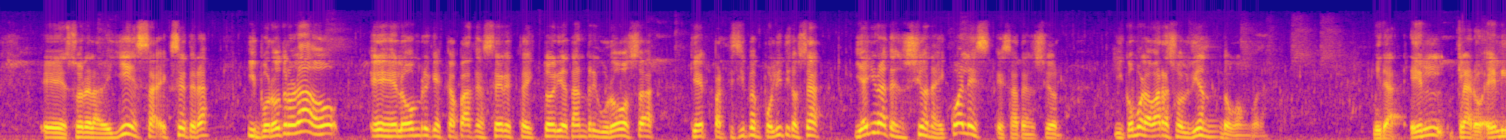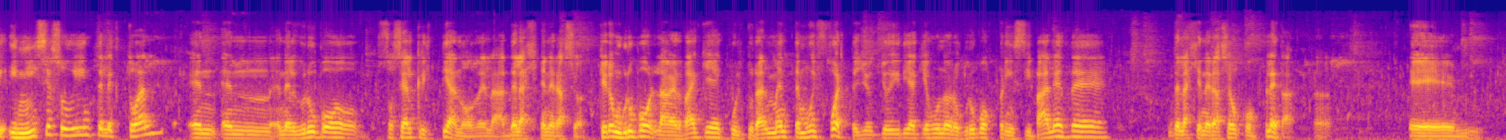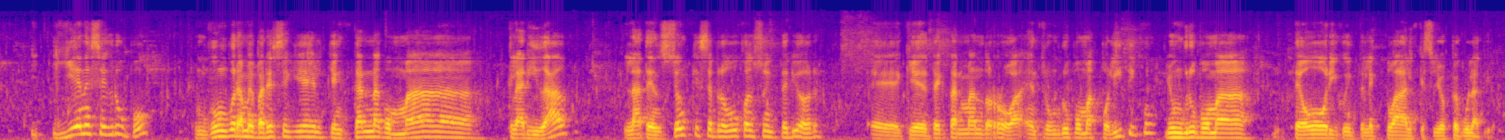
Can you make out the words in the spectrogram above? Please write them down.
eh, sobre la belleza, etcétera. Y por otro lado, es el hombre que es capaz de hacer esta historia tan rigurosa, que participa en política. O sea, y hay una tensión ahí. ¿Cuál es esa tensión? ¿Y cómo la va resolviendo Góngora? Mira, él, claro, él inicia su vida intelectual en, el grupo social cristiano de la, de la, generación, que era un grupo, la verdad, que culturalmente muy fuerte. Yo, yo diría que es uno de los grupos principales de, de la generación completa. Eh, y, en ese grupo, Góngora me parece que es el que encarna con más claridad la tensión que se produjo en su interior, eh, que detecta Armando Roa, entre un grupo más político y un grupo más teórico, intelectual, que sé yo, especulativo.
